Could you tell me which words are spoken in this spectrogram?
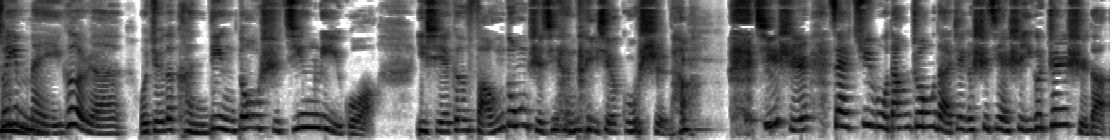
所以每一个人，我觉得肯定都是经历过一些跟房东之间的一些故事的。其实，在剧目当中的这个事件是一个真实的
